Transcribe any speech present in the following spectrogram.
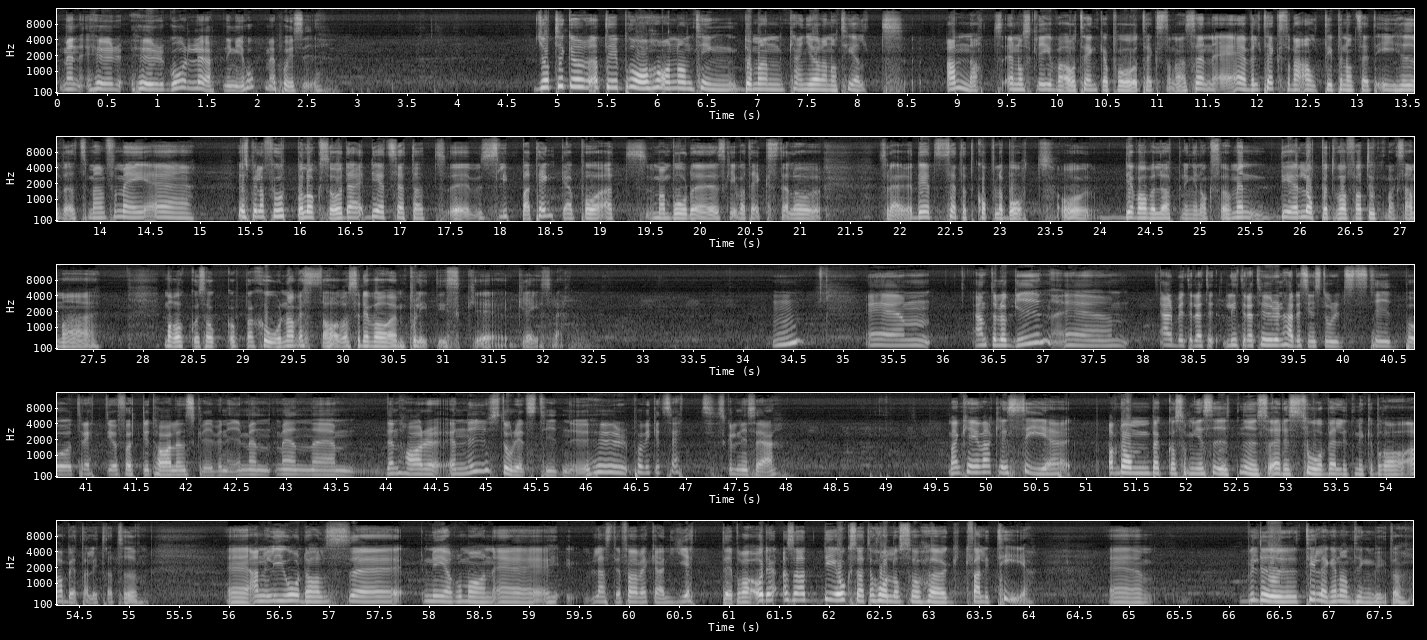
Men hur, hur går löpning ihop med poesi? Jag tycker att det är bra att ha någonting då man kan göra något helt annat än att skriva och tänka på texterna. Sen är väl texterna alltid på något sätt i huvudet, men för mig är jag spelar fotboll också och det är ett sätt att eh, slippa tänka på att man borde skriva text eller Sådär. Det är ett sätt att koppla bort och det var väl löpningen också. Men det loppet var för att uppmärksamma Marockos ockupation av Västsahara så det var en politisk eh, grej. Sådär. Mm. Eh, antologin, eh, arbetarlitteraturen hade sin storhetstid på 30 och 40-talen skriver ni, men, men eh, den har en ny storhetstid nu. Hur, på vilket sätt skulle ni säga? Man kan ju verkligen se av de böcker som ges ut nu så är det så väldigt mycket bra arbetarlitteratur. Eh, Anneli Jordahls eh, nya roman eh, läste jag förra veckan, jättebra. Och det, alltså, det är också att det håller så hög kvalitet. Eh, vill du tillägga någonting, Viktor?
